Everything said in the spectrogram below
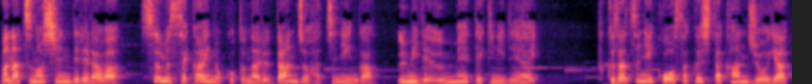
真夏のシンデレラは、住む世界の異なる男女8人が海で運命的に出会い、複雑に交錯した感情や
